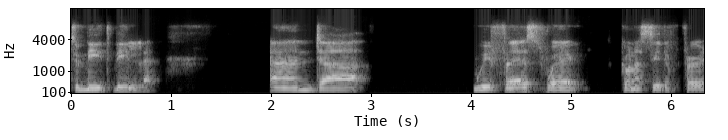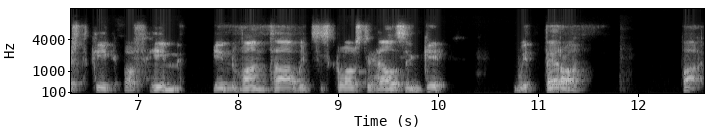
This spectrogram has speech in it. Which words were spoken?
to meet Ville. And uh, we first were gonna see the first gig of HIM in Vantaa, which is close to Helsinki, with Tero. But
